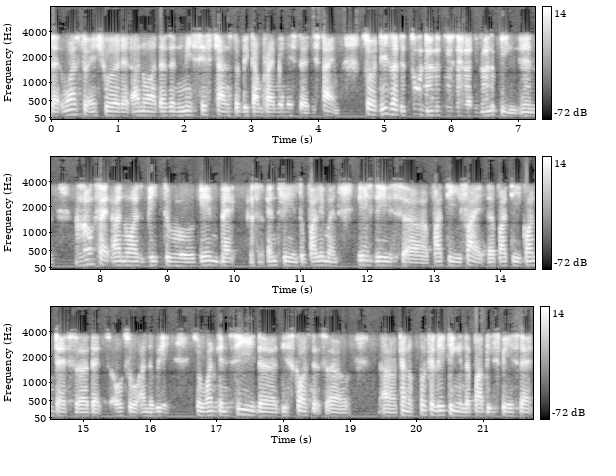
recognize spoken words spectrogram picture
that wants to ensure that Anwar doesn't miss his chance to become prime minister this time. So these are the two narratives that are developing, and alongside Anwar's bid to gain back entry into parliament is this uh, party fight, the party contest uh, that's also underway. So one can see the discourse that's uh, uh, kind of percolating in the public space that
